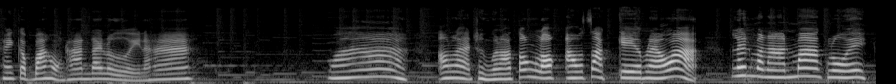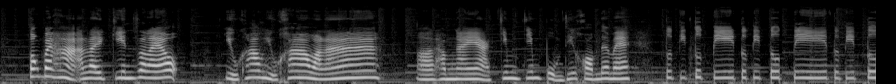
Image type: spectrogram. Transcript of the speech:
ให้กับบ้านของท่านได้เลยนะฮะ ว้า เอาแหละถึงเวลาต้องล็อกเอาจากเกมแล้วอะเล่นมานานมากเลย ต้องไปหาอะไรกินซะแล้ว หิวข้าวหิวข้าวอะนะเอ่อทำไงอะจิ้มจิ้มปุ่มที่คอมได้ไหมตุติตุติตุติตุติตุติตุ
